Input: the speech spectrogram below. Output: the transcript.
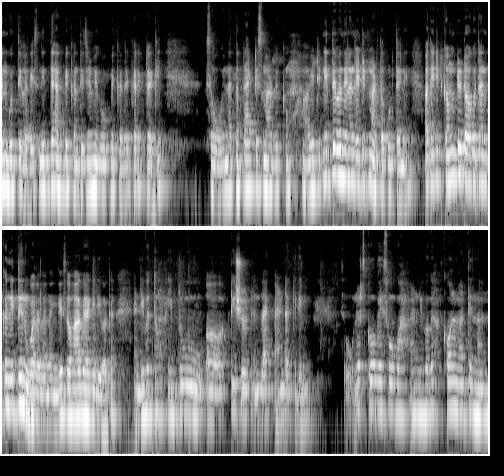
ಏನು ಗೊತ್ತಿಲ್ಲ ಗೈಸ್ ನಿದ್ದೆ ಆಗಬೇಕಂತೆ. ಜಿಮ್ಮಿಗೆ ಹೋಗ್ಬೇಕಾದ್ರೆ ಕರೆಕ್ಟಾಗಿ ಸೊ ಇನ್ನು ಅದನ್ನ ಪ್ರಾಕ್ಟೀಸ್ ಮಾಡಬೇಕು. ಎಡಿ ನಿದ್ದೆ ಬಂದಿಲ್ಲ ಅಂದರೆ ಎಡಿಟ್ ಮಾಡ್ತಾ ಕೊಡ್ತೇನೆ. ಅದು ಎಡಿಟ್ ಕಂಪ್ಲೀಟ್ ಆಗೋ ತನಕ ನಿದ್ದೆನೂ ಬರಲ್ಲ ನನಗೆ ಸೊ ಹಾಗಾಗಿದೆ ಇವಾಗ. ಆ್ಯಂಡ್ ಇವತ್ತು blue T shirt and black pant ಹಾಕಿದ್ದೀನಿ. ಸೊ ಲೆಟ್ಸ್ ಗೋ ಗೈಸ್ ಹೋಗುವ. ಆ್ಯಂಡ್ ಇವಾಗ ಕಾಲ್ ಮಾಡ್ತೀನಿ ನಾನು.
